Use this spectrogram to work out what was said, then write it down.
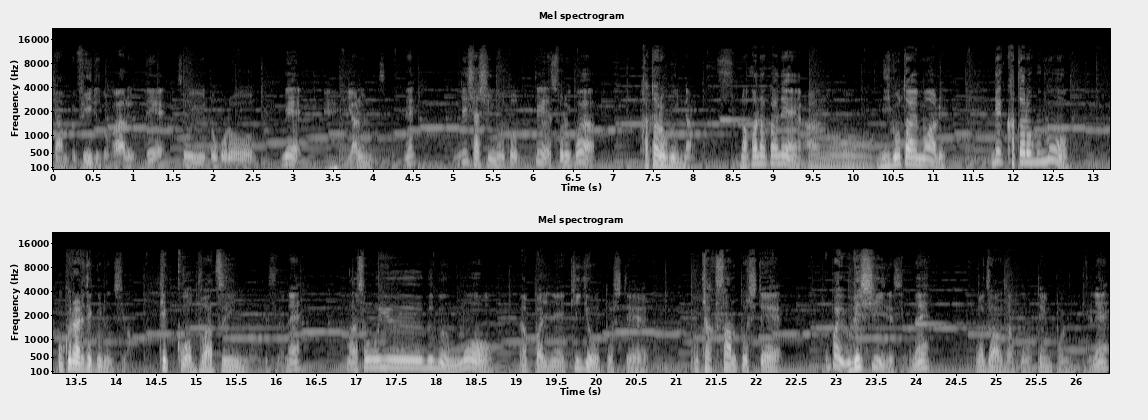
キャンプフィールドがあるんで、そういうところでやるんですけどね。で、写真を撮って、それがカタログになると。なかなかね、あのー、見応えもある。で、カタログも送られてくるんですよ。結構分厚いんですよね。まあそういう部分も、やっぱりね、企業としてお客さんとして、やっぱり嬉しいですよね。わざわざこう店舗に行ってね、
